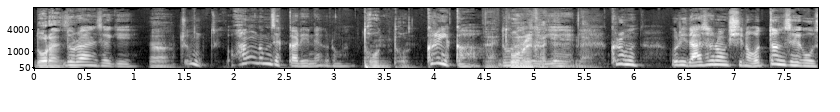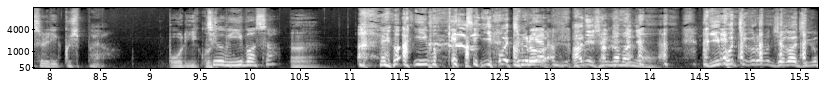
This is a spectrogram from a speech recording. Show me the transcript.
노란색. 노란색이. 어, 좀 황금 색깔이네, 그러면. 돈, 돈. 그러니까. 네, 돈을 노란색, 가진, 예. 네. 그러면 우리 나선홍 씨는 어떤 색 옷을 입고 싶어요? 뭘 입고 지금 싶어? 입었어? 어. 아, 입었겠지. 입었지 아, 그러면 미안합니다. 아니 잠깐만요. 입었지 그러면 제가 지금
